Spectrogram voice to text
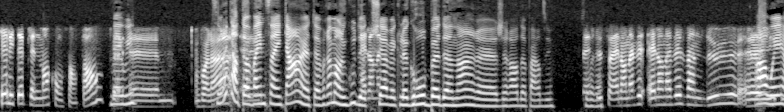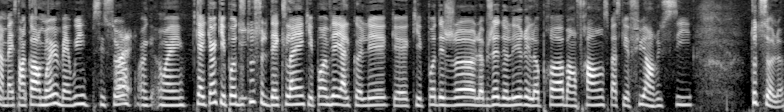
qu'elle était pleinement consentante. Ben oui. Voilà. C'est vrai, quand t'as Euh, 25 ans, t'as vraiment le goût de a- coucher avec le gros bedonneur Gérard Depardieu. C'est ben, c'est ça. Elle en avait, elle en avait 22. euh, ah oui, mais c'est encore mieux. Ben oui, c'est sûr. Ouais. Un- ouais. Quelqu'un qui est pas du tout sur le déclin, qui est pas un vieil alcoolique, euh, qui est pas déjà l'objet de lire et l'opprobre en France parce qu'il a fui en Russie. Tout ça, là.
